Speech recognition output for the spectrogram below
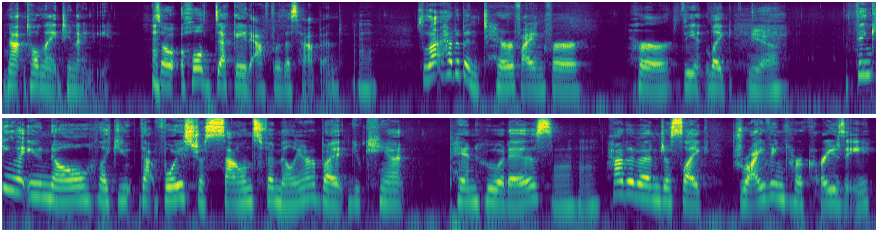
not until 1990. so a whole decade after this happened. Mm. So that had to been terrifying for her the like Yeah. thinking that you know, like you that voice just sounds familiar, but you can't pin who it is, had to been just like driving her crazy.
